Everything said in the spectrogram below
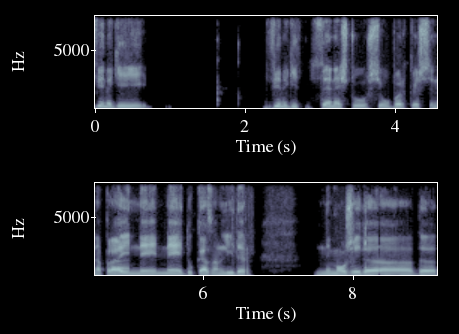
Винаги винаги все нещо ще обърка, ще направи. Не, не е доказан лидер. Не може да, да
